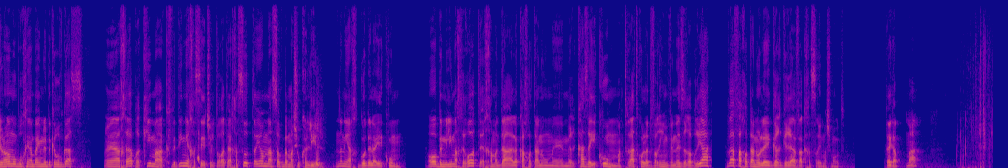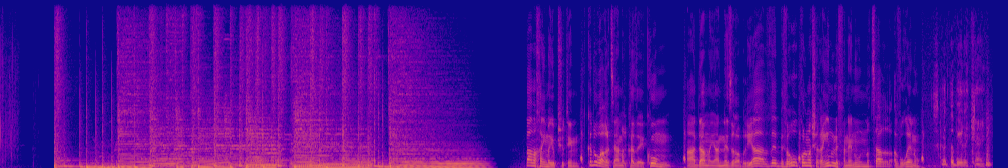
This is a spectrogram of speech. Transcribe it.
שלום וברוכים הבאים לבקירוב גס. אחרי הפרקים הכבדים יחסית של תורת היחסות, היום נעסוק במשהו קליל, נניח גודל היקום. או במילים אחרות, איך המדע לקח אותנו ממרכז היקום, מטרת כל הדברים ונזר הבריאה, והפך אותנו לגרגרי אבק חסרי משמעות. רגע, מה? פעם החיים היו פשוטים. כדור הארץ היה מרכז היקום, האדם היה נזר הבריאה, ובבירור כל מה שראינו לפנינו נוצר עבורנו.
